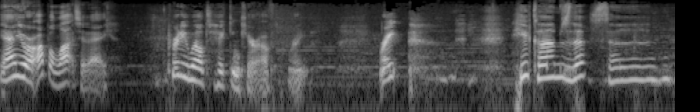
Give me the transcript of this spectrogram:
Yeah, you are up a lot today. Pretty well taken care of, right? Right? Here comes the sun.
